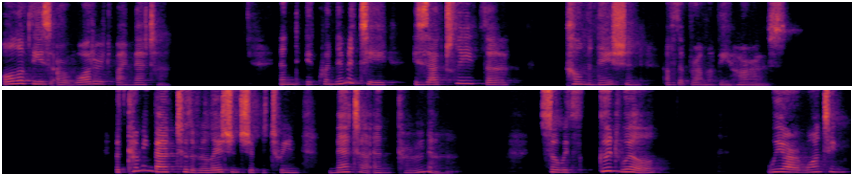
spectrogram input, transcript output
All of these are watered by metta. And equanimity is actually the culmination of the Brahma Viharas. But coming back to the relationship between metta and karuna, so, with goodwill, we are wanting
